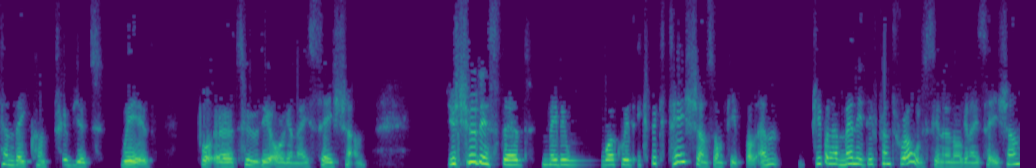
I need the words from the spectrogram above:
can they contribute with for, uh, to the organization. You should instead maybe work with expectations on people and people have many different roles in an organization.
